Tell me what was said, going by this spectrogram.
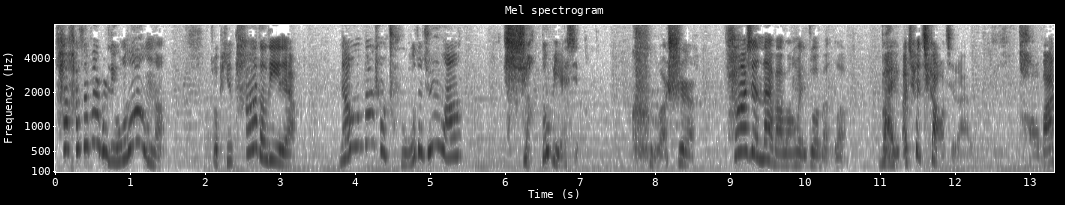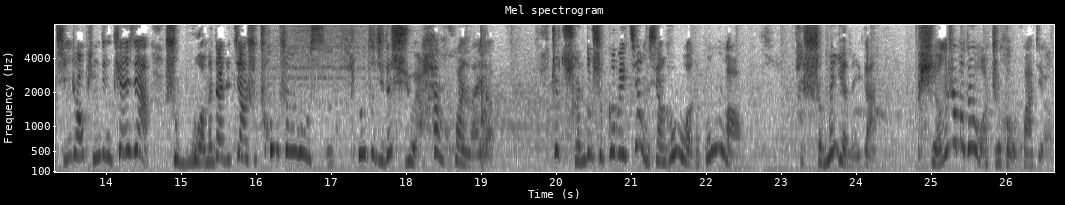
他还在外边流浪呢。就凭他的力量。”能当上楚国的君王，想都别想。可是他现在把王位坐稳了，尾巴却翘起来了。讨伐秦朝，平定天下，是我们带着将士出生入死，用自己的血汗换来的。这全都是各位将相和我的功劳。他什么也没干，凭什么对我指手画脚？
